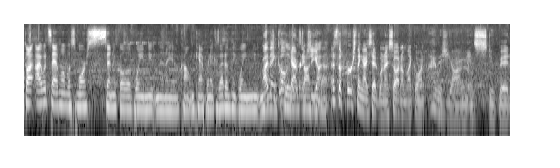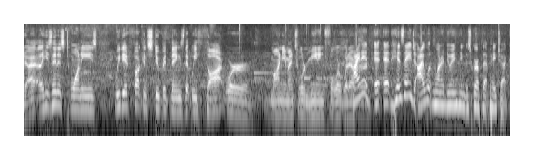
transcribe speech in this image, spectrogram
So I, I would say I'm almost more cynical of Wayne Newton than I am of Colin Kaepernick because I don't think Wayne Newton. I think Colin Kaepernick's young. about. That's the first thing I said when I saw it. I'm like going, I was young and stupid. I, he's in his 20s. We did fucking stupid things that we thought were monumental or meaningful or whatever. I did at his age. I wouldn't want to do anything to screw up that paycheck.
